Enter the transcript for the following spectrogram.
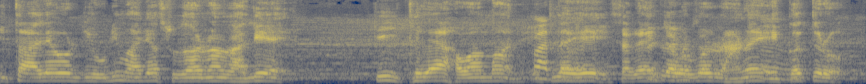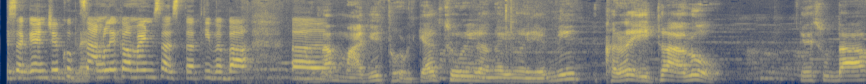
इथं आल्यावर जेवढी माझ्यात सुधारणा झाली आहे ती इथलं हवामान इथलं हे सगळ्यांच्या बरोबर राहणं एकत्र. सगळ्यांचे खूप चांगले कमेंट्स असतात की बाबा आता माझी थोडक्यात स्टोरी सांगायची म्हणजे मी खरं इथं आलो ते सुद्धा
